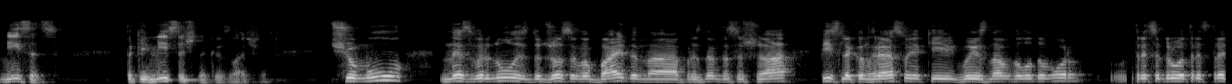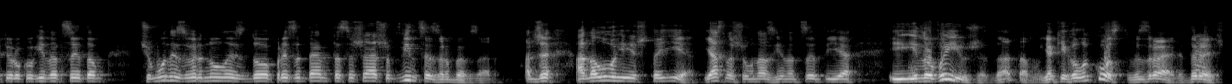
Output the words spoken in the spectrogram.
місяць, такий місячник, значить. Чому не звернулись до Джозефа Байдена, президента США, після конгресу, який визнав голодомор 32-33 року геноцидом? Чому не звернулись до президента США, щоб він це зробив зараз? Адже аналогії ж то є. Ясно, що у нас геноцид є і, і новий вже, да, там, як і Голокост в Ізраїлі, до речі,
